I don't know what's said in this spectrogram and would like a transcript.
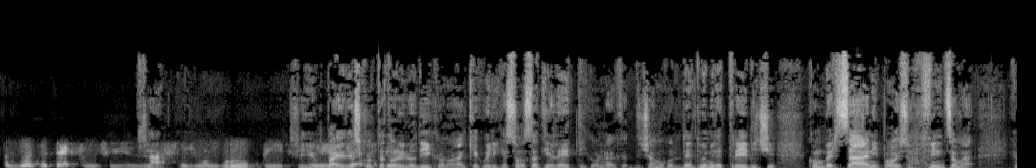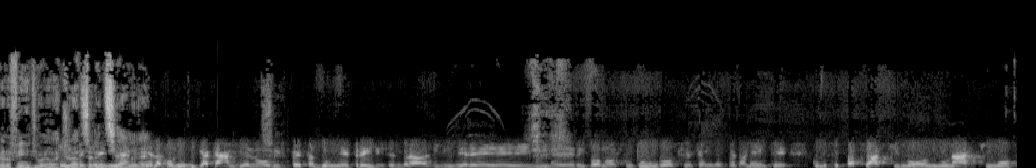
tra virgolette tecnici, Sì. nascita di nuovi gruppi. Sì, un eh, paio di che- ascoltatori che- lo dicono, anche quelli che sono stati eletti con, diciamo, col- nel 2013 con Bersani, poi sono finiti, insomma, che erano finiti con una Sì, maggioranza le renziana. eh. della politica cambiano Sì. rispetto al 2013 sembra di vivere Sì. eh, ritorno al futuro, cioè siamo completamente come se passassimo in un attimo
